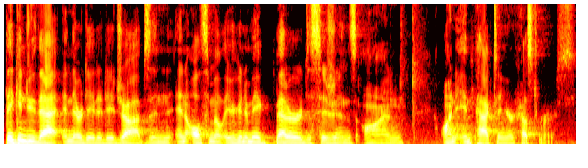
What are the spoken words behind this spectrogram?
they can do that in their day-to-day jobs. And, and ultimately, you're going to make better decisions on, on impacting your customers.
